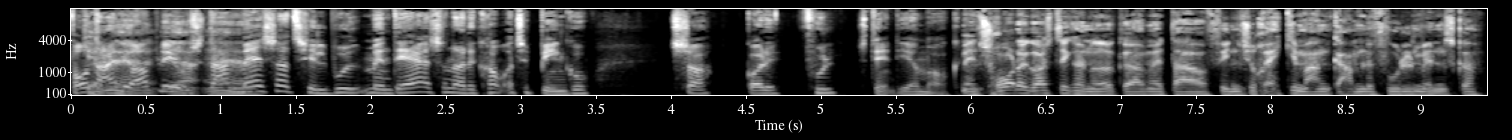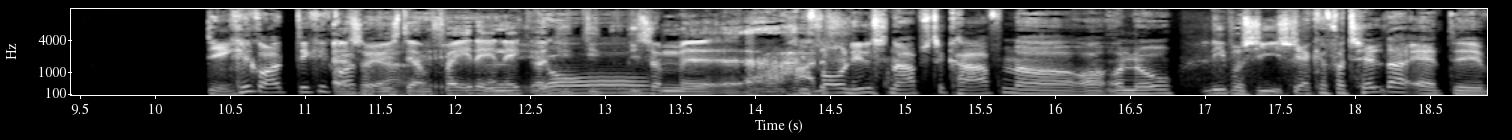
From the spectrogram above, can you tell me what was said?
får en dejlig oplevelse. Ja, ja, Der er ja. masser af tilbud, men det er altså, når det kommer til bingo, så går det fuldstændig amok. Men tror du ikke også, det kan noget at gøre med, at der findes jo rigtig mange gamle fulde mennesker Det kan godt, det kan Altså, godt være. hvis det er om fredagen, ikke? Og de, de, Jo. ligesom øh, har De får en det lille snaps til kaffen og, og, og no. lige præcis. Jeg kan fortælle dig, at øh,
